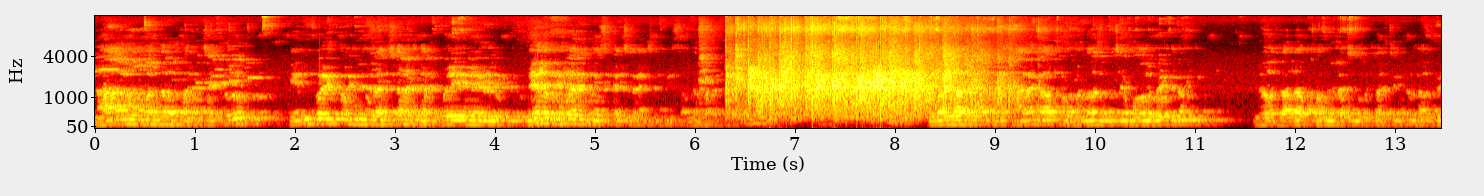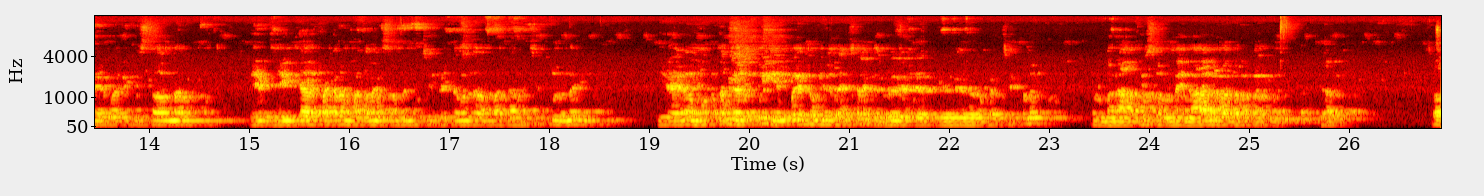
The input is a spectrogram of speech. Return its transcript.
నాలుగు వందల పది చెట్లు ఎనభై తొమ్మిది లక్షల డెబ్బై ఏడు వేల రూపాయలు తీసుకొచ్చిన చెప్పి సందర్భంగా ఇవాళ మన సారంగాపూర్ మండలం నుంచే మొదలు పెట్టినాం ఇవాళ దాదాపు తొమ్మిది లక్షల రూపాయల చెట్లు నలభై ఏడు మందికి ఇస్తూ ఉన్నాం. రేపు జైత్యాల పట్టణం మండలానికి సంబంధించి రెండు వందల పద్నాలుగు చెట్లు ఉన్నాయి. ఈ మొత్తం కలిపి ఎనభై తొమ్మిది లక్షల డెబ్బై ఏడు వేల రూపాయల చెట్లు ఇప్పుడు మన ఆఫీస్లో ఉన్నాయి. నాలుగు వందల రూపాయలు సో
